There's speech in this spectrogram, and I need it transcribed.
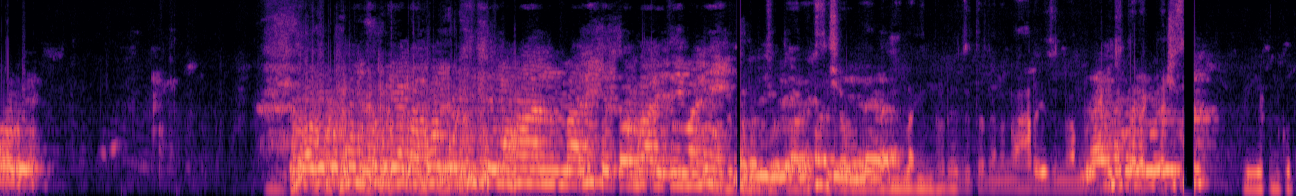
হবে। সর্বপ্রথম শুকরিয়া জ্ঞাপন করছি সেই মহান মালিকের দরবারে যে মালিক। বলে আলহামদুলিল্লাহ লাইন ধরে জুতা যেন না জন্য আমরা দেখুন কত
